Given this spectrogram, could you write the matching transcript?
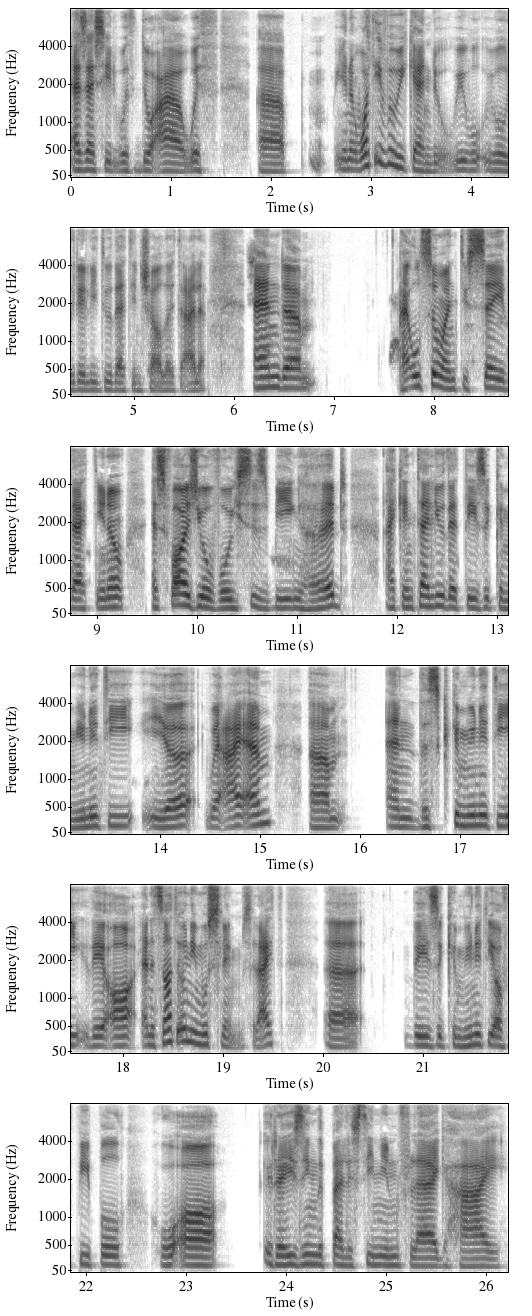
as I said, with du'a, with uh, you know, whatever we can do, we will we will really do that, inshallah ta'ala. And um, I also want to say that, you know, as far as your voices being heard, I can tell you that there's a community here where I am. Um, and this community, there are, and it's not only Muslims, right? Uh, there's a community of people who are raising the Palestinian flag high,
